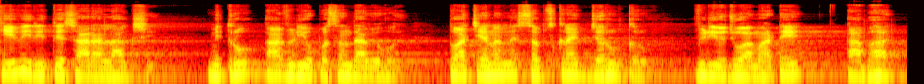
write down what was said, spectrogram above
કેવી રીતે સારા લાગશે? મિત્રો, આ વીડિયો પસંદ આવ્યો હોય તો આ ચેનલને સબસ્ક્રાઈબ જરૂર કરો. વીડિયો જોવા માટે આભાર.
